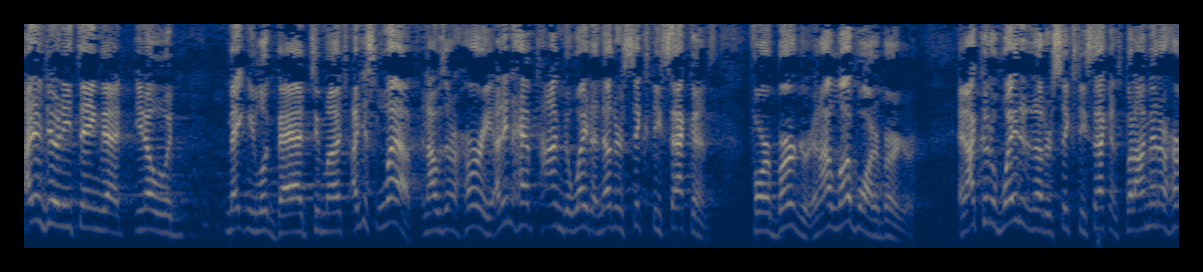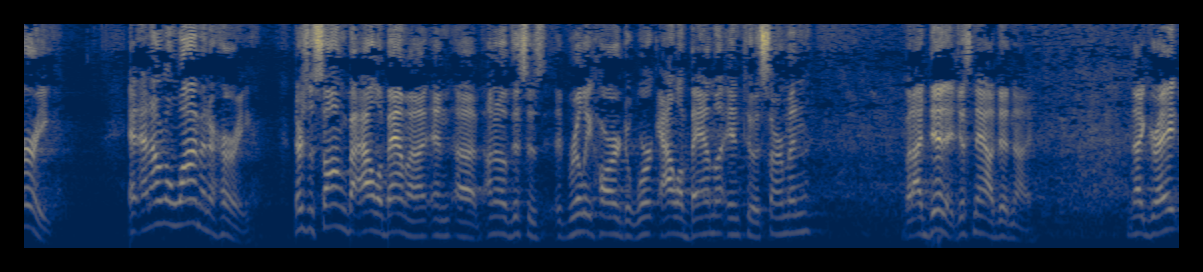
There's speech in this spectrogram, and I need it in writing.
I didn't do anything that you know would make me look bad too much. I just left and I was in a hurry. I didn't have time to wait another 60 seconds for a burger. And I love Whataburger. And I could have waited another 60 seconds, but I'm in a hurry. And, and I don't know why I'm in a hurry. There's a song by Alabama, and uh, I don't know if this is really hard to work Alabama into a sermon, but I did it just now, didn't I? Isn't that great?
